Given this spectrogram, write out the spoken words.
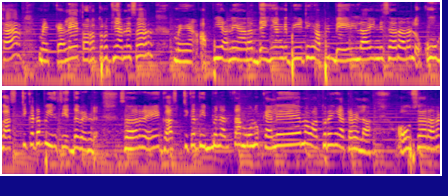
සර් මේ කැලේ තොරතුරු කියන්නේ සර් මේ අපි අනේ අර දෙයියන්ගේ පීටින් අපි බේරිලා ඉන්නේ සර් අර ලොකු ගස් ටිකට පින් සිද්ධ වෙන්න. සර් ඒ ගස් ටික තිබ්බේ නැත්තම් මුළු කැලේම වතුරෙන් යට වෙලා. ඔව් සර් අර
